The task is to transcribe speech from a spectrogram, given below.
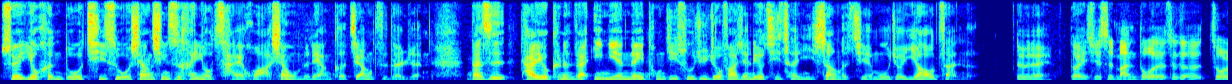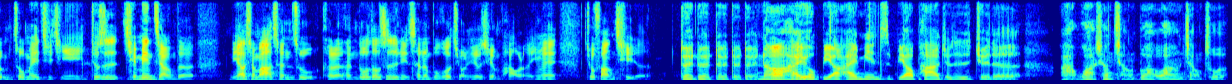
所以有很多其实我相信是很有才华，像我们两个这样子的人，但是他有可能在一年内统计数据就发现六七成以上的节目就腰斩了，对不对？对，其实蛮多的。这个做做没几集，就是前面讲的，你要想办法撑住，可能很多都是你撑的不够久，你就先跑了，因为就放弃了。对对对对对，然后还有比较爱面子，比较怕，就是觉得。啊，我好像讲的不好，我好像讲错了。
